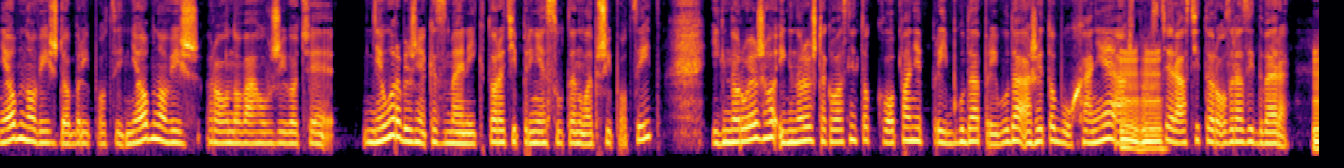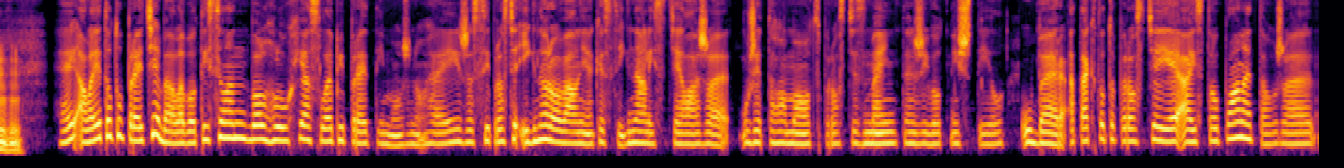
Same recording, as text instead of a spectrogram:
neobnovíš dobrý pocit, neobnovíš rovnováhu v živote, neurobíš nejaké zmeny, ktoré ti prinesú ten lepší pocit, ignoruješ ho, ignoruješ, tak vlastne to klopanie pribúda, pribúda, až je to búchanie, až mm-hmm. proste raz ti to rozrazí dvere. Mm-hmm. Hej, ale je to tu pre teba, lebo ty si len bol hluchý a slepý predtým možno, hej, že si proste ignoroval nejaké signály z tela, že už je toho moc, proste zmeň ten životný štýl, uber. A takto to proste je aj s tou planetou, že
